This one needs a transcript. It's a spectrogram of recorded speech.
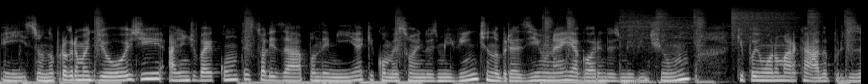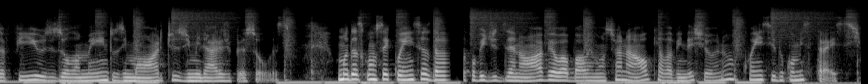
Isso, no programa de hoje a gente vai contextualizar a pandemia que começou em 2020 no Brasil, né, e agora em 2021 que foi um ano marcado por desafios, isolamentos e mortes de milhares de pessoas. Uma das consequências da Covid-19 é o abalo emocional que ela vem deixando, conhecido como estresse.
